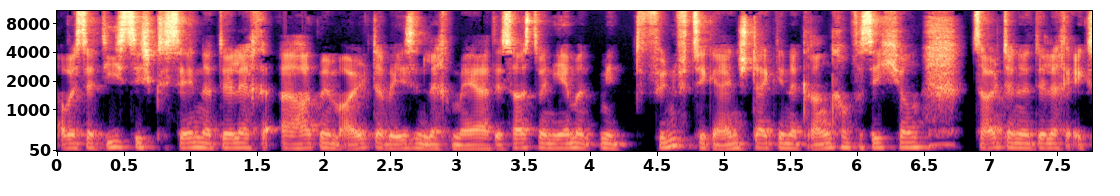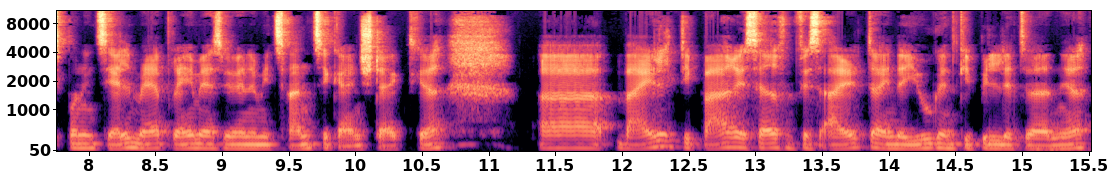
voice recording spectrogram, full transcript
Aber statistisch gesehen natürlich äh, hat man im Alter wesentlich mehr. Das heißt, wenn jemand mit 50 einsteigt in eine Krankenversicherung, zahlt er natürlich exponentiell mehr Prämie, als wenn er mit 20 einsteigt, ja weil die Barreserven fürs Alter in der Jugend gebildet werden. Ja.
